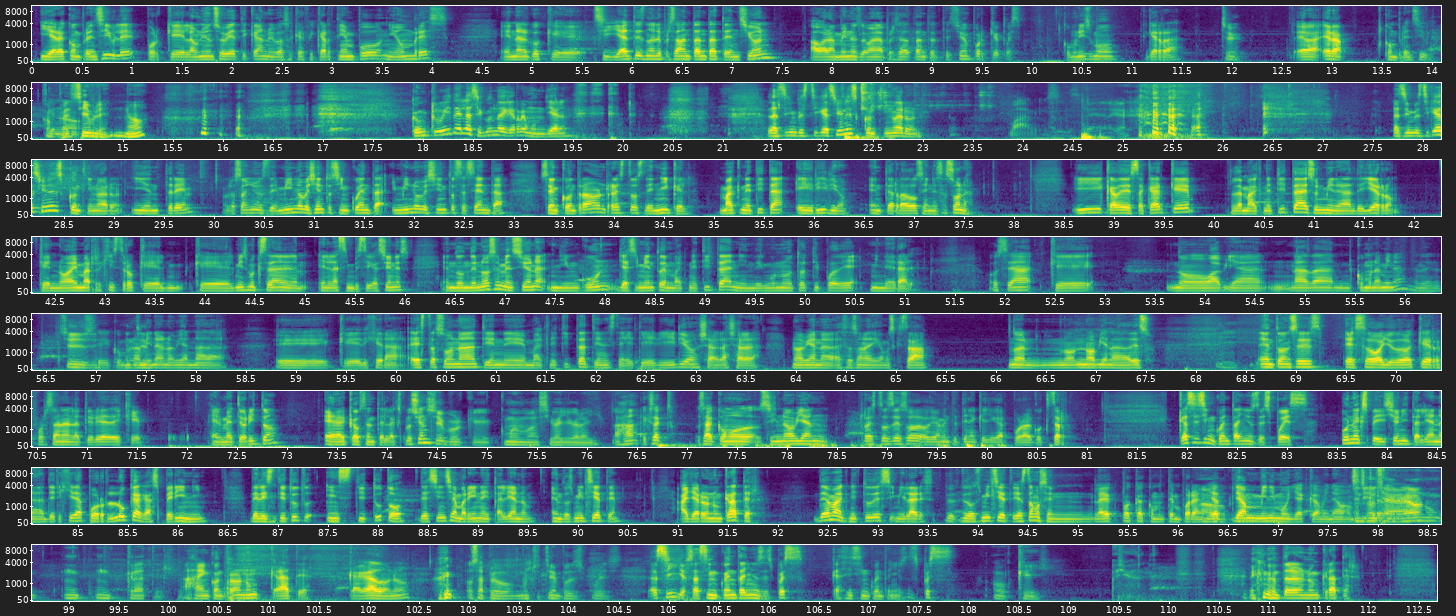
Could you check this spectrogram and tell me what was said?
Y era comprensible porque la Unión Soviética no iba a sacrificar tiempo ni hombres en algo que si antes no le prestaban tanta atención, ahora menos le van a prestar tanta atención porque pues comunismo, guerra, Sí. era, era comprensible. que no- Comprensible, ¿no? Concluida la Segunda Guerra Mundial, las investigaciones continuaron. Las investigaciones continuaron y entre los años de 1950 y 1960 se encontraron restos de níquel, magnetita e iridio enterrados en esa zona. Y cabe destacar que la magnetita es un mineral de hierro, que no hay más registro que el, que el mismo que se da en, en las investigaciones, en donde no se menciona ningún yacimiento de magnetita ni ningún otro tipo de mineral. O sea que no había nada como una mina. En el, Sí, sí. sí, como una mina no había nada eh, que dijera, esta zona tiene magnetita, tiene este iridio, shalala, shalala. No había nada. Esa zona digamos que estaba... No, no, no había nada de eso. Entonces, eso ayudó a que reforzaran la teoría de que el meteorito era el causante de la explosión. Sí, porque ¿cómo más iba a llegar ahí? Ajá, exacto. O sea, como si no habían restos de eso, obviamente tenía que llegar por algo externo. Casi 50 años después, una expedición italiana dirigida por Luca Gasperini del Instituto, Instituto de Ciencia Marina Italiano en 2007 hallaron un cráter de magnitudes similares. De, de 2007, ya estamos en la época contemporánea, Ah, ya, mínimo ya caminábamos. Entonces un, un, un cráter. Ajá, encontraron un cráter. Cagado, ¿no? O sea, pero mucho tiempo después. Sí, o sea, 50 años después. Casi 50 años después. Ok. encontraron un cráter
